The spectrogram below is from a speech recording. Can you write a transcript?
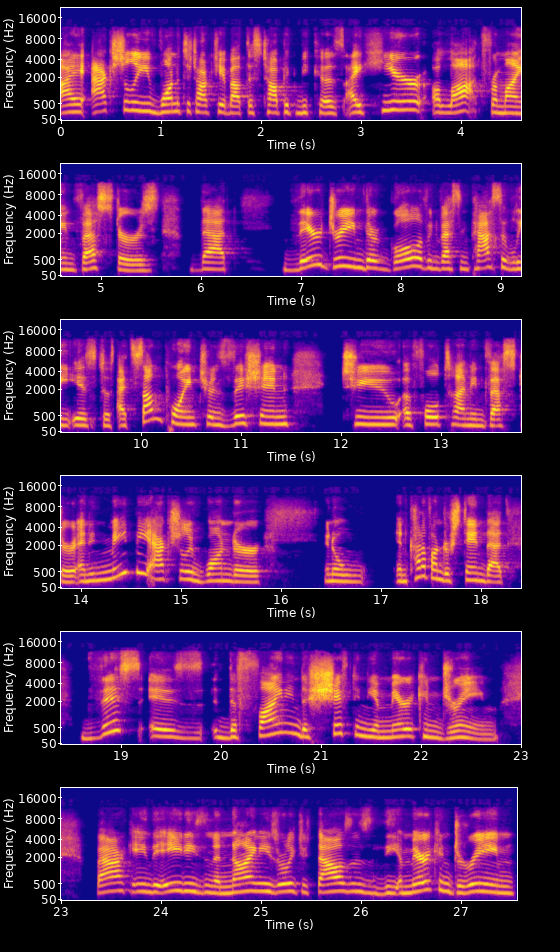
I actually wanted to talk to you about this topic because I hear a lot from my investors that their dream, their goal of investing passively is to at some point transition to a full time investor. And it made me actually wonder, you know, and kind of understand that this is defining the shift in the American dream. Back in the 80s and the 90s, early 2000s, the American dream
